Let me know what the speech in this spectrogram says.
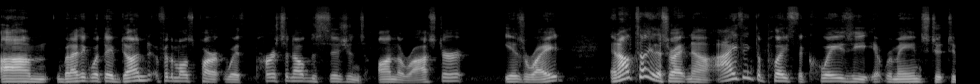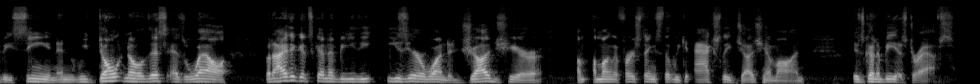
Um, but I think what they've done for the most part with personnel decisions on the roster is right. And I'll tell you this right now. I think the place the Kwesi it remains to, to be seen, and we don't know this as well, but I think it's going to be the easier one to judge here um, among the first things that we can actually judge him on is going to be his drafts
